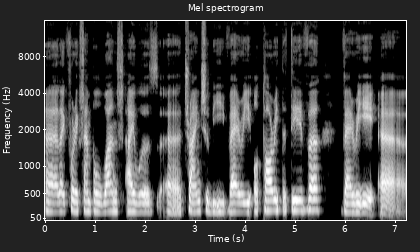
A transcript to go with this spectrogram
Uh, like for example, once I was uh, trying to be very authoritative, very uh,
